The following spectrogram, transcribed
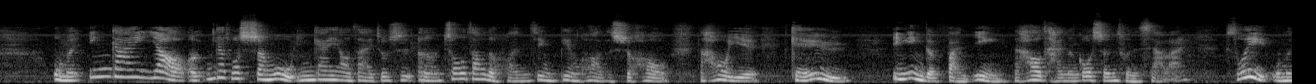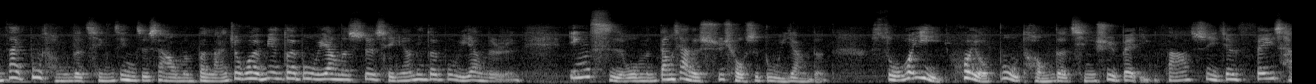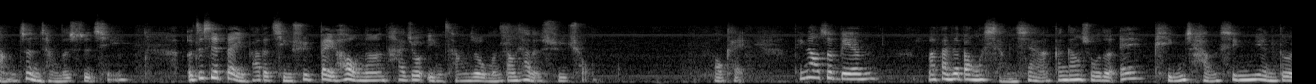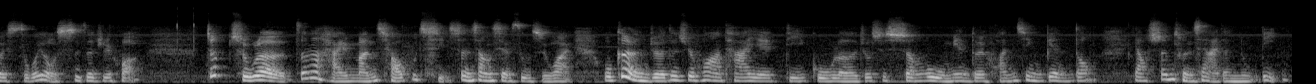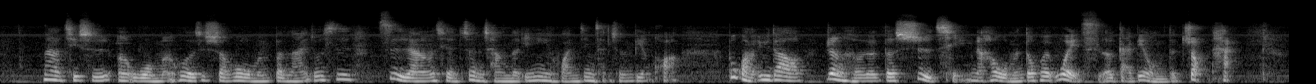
我们应该要，呃，应该说生物应该要在就是，嗯，周遭的环境变化的时候，然后也给予应应的反应，然后才能够生存下来。所以我们在不同的情境之下，我们本来就会面对不一样的事情，要面对不一样的人，因此我们当下的需求是不一样的，所以会有不同的情绪被引发，是一件非常正常的事情。而这些被引发的情绪背后呢，它就隐藏着我们当下的需求。OK，听到这边，麻烦再帮我想一下刚刚说的“哎，平常心面对所有事”这句话，就除了真的还蛮瞧不起肾上腺素之外，我个人觉得这句话它也低估了就是生物面对环境变动要生存下来的努力。那其实，呃，我们或者是生物，我们本来就是自然而且正常的因应环境产生变化。不管遇到任何的的事情，然后我们都会为此而改变我们的状态，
